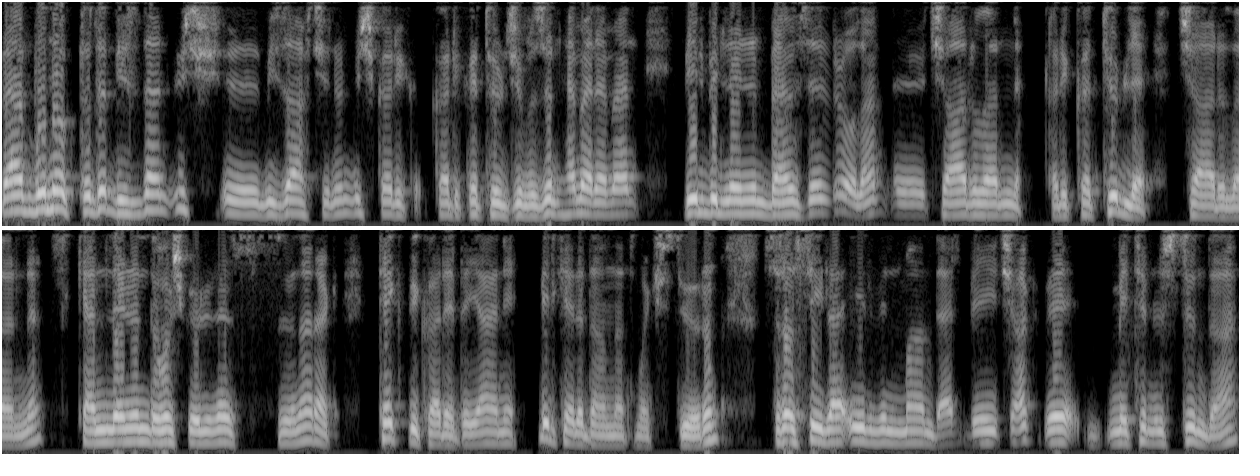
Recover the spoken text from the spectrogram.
Ben bu noktada bizden üç e, mizahçının, üç karik karikatürcümüzün hemen hemen birbirlerinin benzeri olan e, çağrılarını, karikatürle çağrılarını kendilerinin de hoşgörüne sığınarak tek bir karede yani bir kere de anlatmak istiyorum. Sırasıyla Irvin Mandel, Beyçak ve Metin Üstündağ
